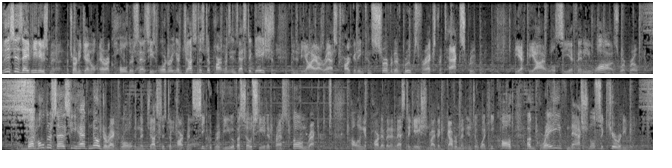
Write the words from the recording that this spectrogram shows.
This is AP Newsminute. Attorney General Eric Holder says he's ordering a Justice Department investigation into the IRS targeting conservative groups for extra tax scrutiny. The FBI will see if any laws were broken. But Holder says he had no direct role in the Justice Department's secret review of Associated Press phone records, calling it part of an investigation by the government into what he called a grave national security leak.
